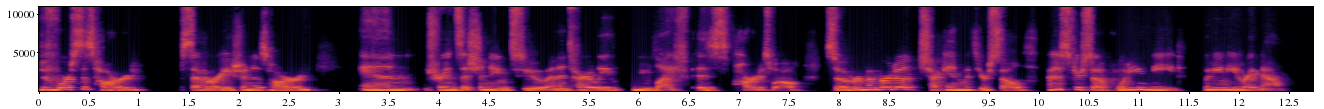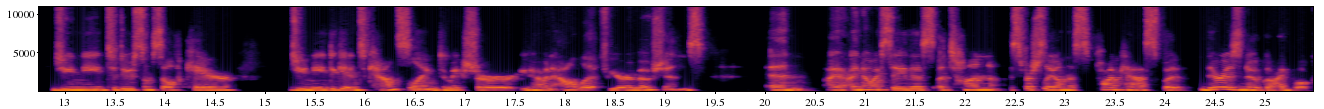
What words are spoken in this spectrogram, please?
Divorce is hard, separation is hard, and transitioning to an entirely new life is hard as well. So remember to check in with yourself. Ask yourself, what do you need? What do you need right now? Do you need to do some self care? Do you need to get into counseling to make sure you have an outlet for your emotions? And I, I, know I say this a ton, especially on this podcast, but there is no guidebook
